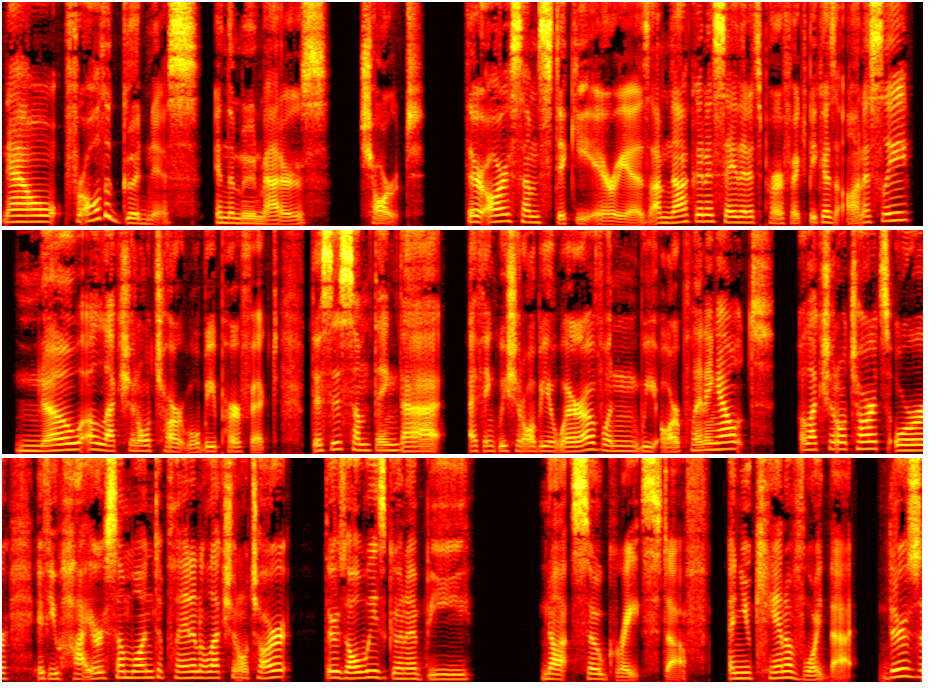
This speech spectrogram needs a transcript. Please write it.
Now, for all the goodness in the Moon Matters chart, there are some sticky areas. I'm not going to say that it's perfect because honestly, no electional chart will be perfect. This is something that I think we should all be aware of when we are planning out electional charts, or if you hire someone to plan an electional chart, there's always going to be not so great stuff. And you can't avoid that. There's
